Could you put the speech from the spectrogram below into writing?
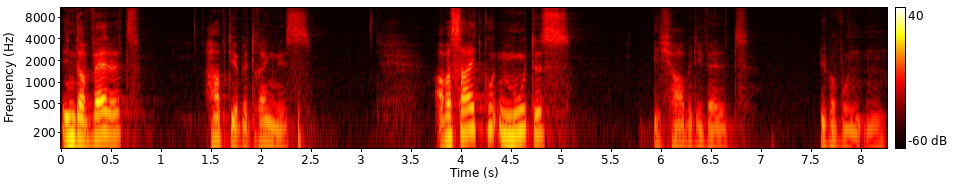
In der Welt habt ihr Bedrängnis. Aber seid guten Mutes, ich habe die Welt überwunden.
